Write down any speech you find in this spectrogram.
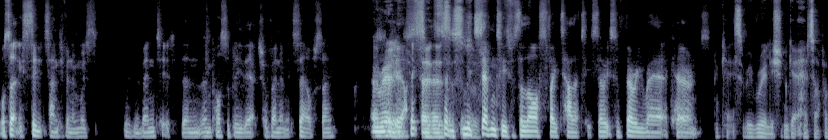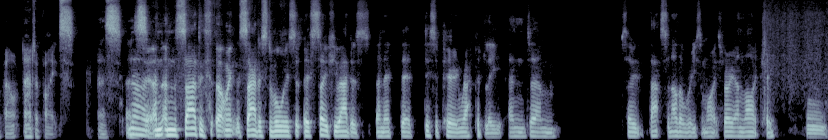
or certainly since anti venom was was invented, than than possibly the actual venom itself. So. Oh, really? I think So mid of- seventies was the last fatality, so it's a very rare occurrence. Okay, so we really shouldn't get het up about adder bites. As, No, uh, and, and the saddest, I mean, the saddest of all is that there's so few adders and they're, they're disappearing rapidly. And um, so that's another reason why it's very unlikely, Mm.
